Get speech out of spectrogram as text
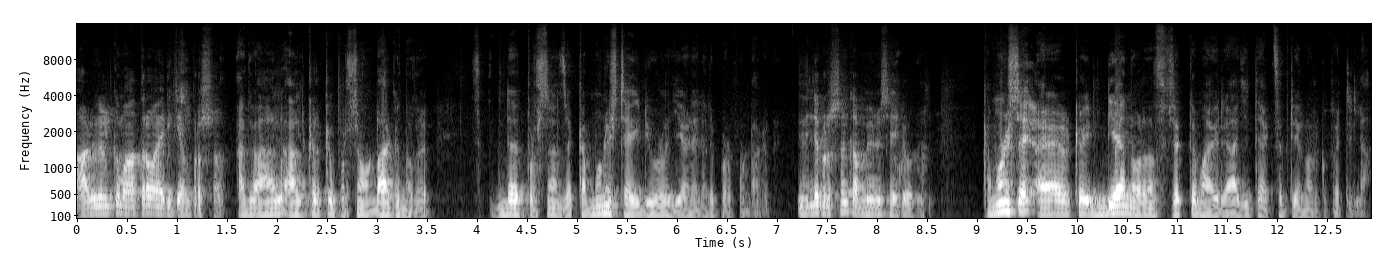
ആളുകൾക്ക് മാത്രമായിരിക്കാം പ്രശ്നം. അത് ആൾ ആൾക്കാർക്ക് പ്രശ്നം ഉണ്ടാക്കുന്നത്. ഇതിന്റെ പ്രശ്നം വെച്ചാൽ കമ്മ്യൂണിസ്റ്റ് ഐഡിയോളജിയാണ് ഇതിനൊരു കുഴപ്പമുണ്ടാക്കുന്നത്. ഇതിന്റെ പ്രശ്നം കമ്മ്യൂണിസ്റ്റ് ഐഡിയോളജി. കമ്മ്യൂണിസ്റ്റ് ഇന്ത്യ എന്ന് പറയുന്ന സുശക്തമായ ഒരു രാജ്യത്തെ അക്സെപ്റ്റ് ചെയ്യാൻ അവർക്ക് പറ്റില്ല.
